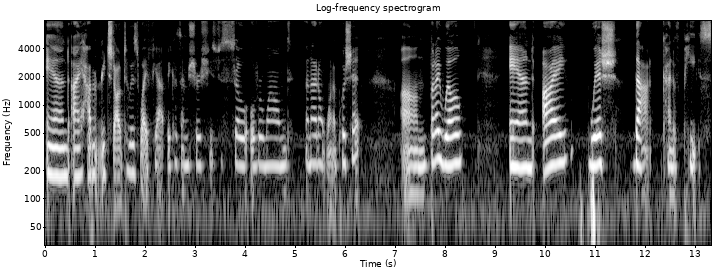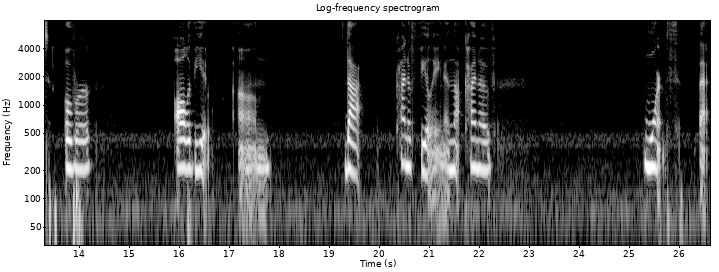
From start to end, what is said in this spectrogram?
And I haven't reached out to his wife yet because I'm sure she's just so overwhelmed and I don't want to push it. Um, but I will. And I wish that kind of peace over all of you. Um, that kind of feeling and that kind of warmth that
